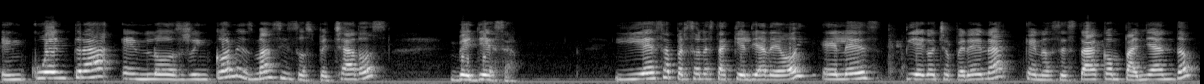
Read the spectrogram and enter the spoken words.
encuentra en los rincones más insospechados belleza. Y esa persona está aquí el día de hoy. Él es Diego Choperena, que nos está acompañando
